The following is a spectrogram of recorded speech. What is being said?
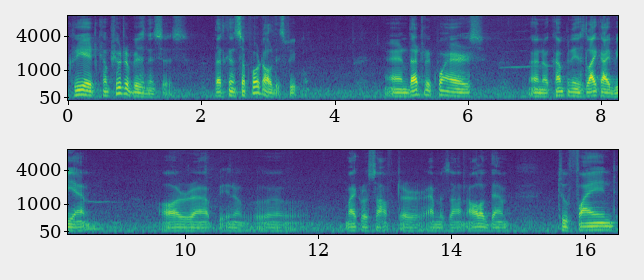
create computer businesses that can support all these people. And that requires you know, companies like IBM or uh, you know, uh, Microsoft or Amazon, all of them, to find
